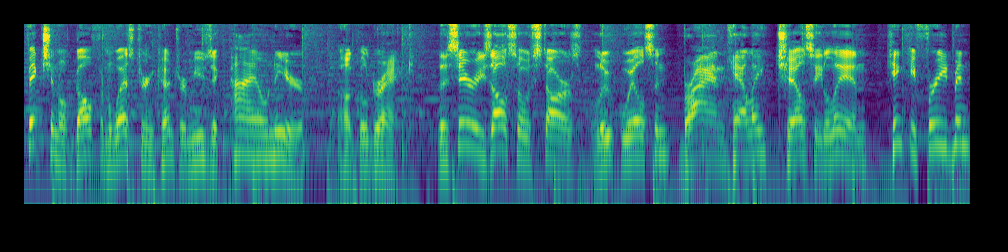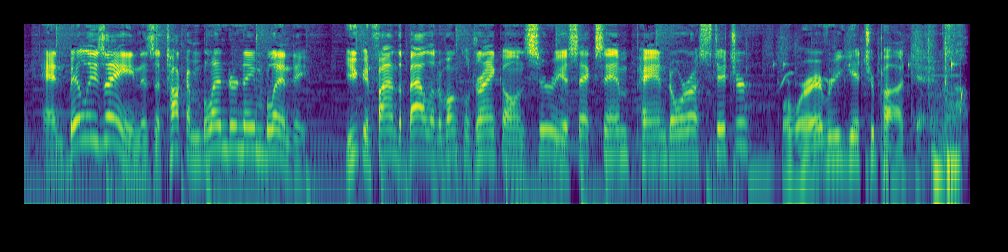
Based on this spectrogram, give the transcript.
fictional golf and western country music pioneer, Uncle Drank. The series also stars Luke Wilson, Brian Kelley, Chelsea Lynn, Kinky Friedman, and Billy Zane as a talking blender named Blendy. You can find The Ballad of Uncle Drank on SiriusXM, Pandora, Stitcher, or wherever you get your podcasts.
